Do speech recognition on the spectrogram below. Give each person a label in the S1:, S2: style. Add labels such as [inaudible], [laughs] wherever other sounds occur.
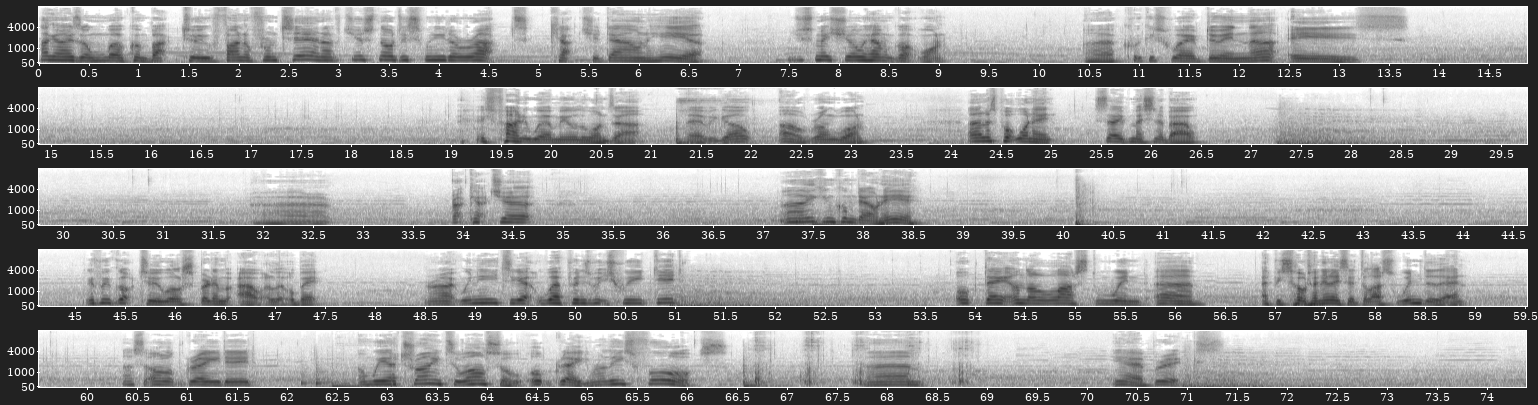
S1: Hi guys and welcome back to Final Frontier and I've just noticed we need a rat catcher down here. Just make sure we haven't got one. Uh, quickest way of doing that is... [laughs] It's finding where my other ones are. There we go. Oh, wrong one. Uh, let's put one in. Save messing about. Catcher. Uh, you can come down here. If we've got to, we'll spread them out a little bit. Right, we need to get weapons, which we did. Update on the last wind uh, [laughs] episode. I nearly said the last window then. That's all upgraded. And we are trying to also upgrade one of these forts. Um, yeah, bricks.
